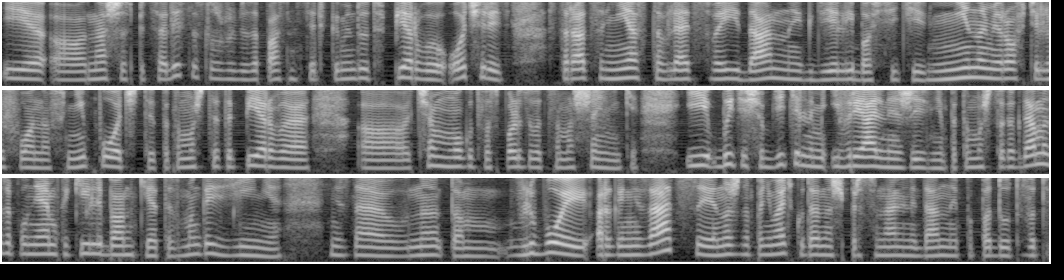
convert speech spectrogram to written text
И наши специалисты службы безопасности рекомендуют в первую очередь стараться не оставлять свои данные где-либо в сети, ни номеров телефонов, ни почты, потому что это первое, э, чем могут воспользоваться мошенники. И быть еще бдительными и в реальной жизни, потому что когда мы заполняем какие-либо анкеты в магазине, не знаю, на, там, в любой организации, нужно понимать, куда наши персональные данные попадут. Вот,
